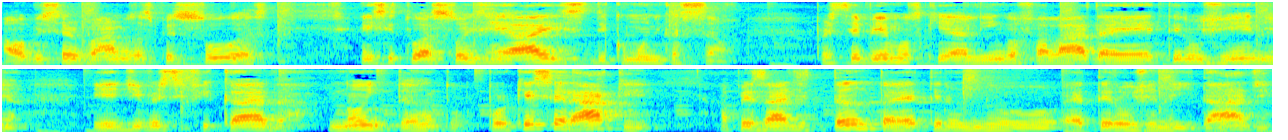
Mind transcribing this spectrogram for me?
ao observarmos as pessoas em situações reais de comunicação. Percebemos que a língua falada é heterogênea e diversificada. No entanto, por que será que, apesar de tanta heterogeneidade,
